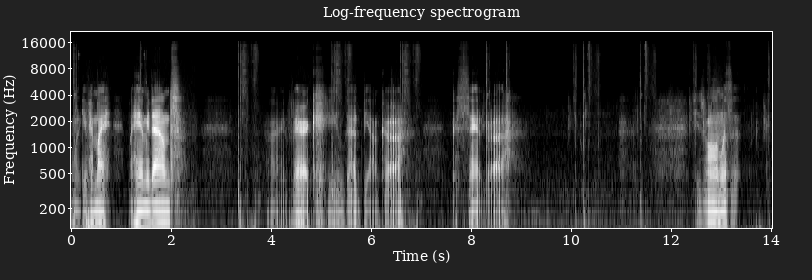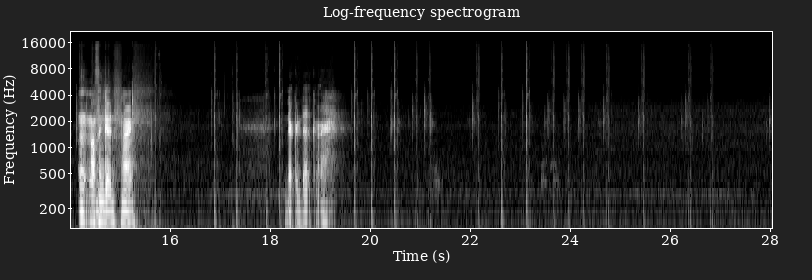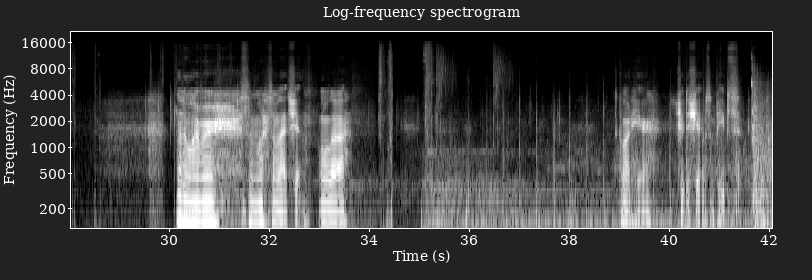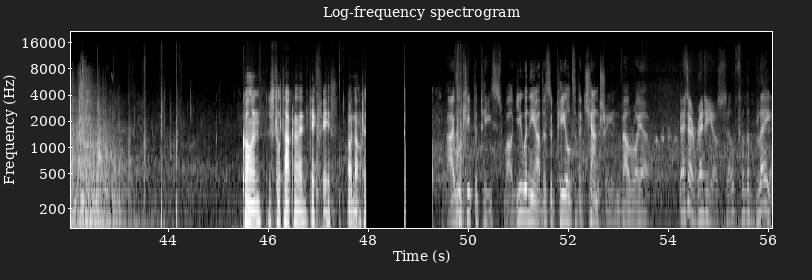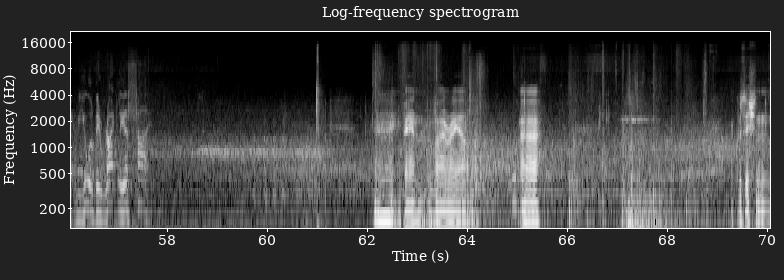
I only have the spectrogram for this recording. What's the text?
I'm gonna give him my my hand-me-downs. Alright, Varric, you got Bianca, Cassandra. She's rolling with it. Mm, Nothing good. Alright. Decker Decker. Little armor, some uh, some of that shit. We'll uh let's go out here, shoot the shit with some peeps. Cullen, you're still talking to that dick face? Oh no, I will keep the peace while you and the others appeal to the Chantry in Val Royeaux. Better ready yourself for the blame. You will be rightly assigned. Alright, Van Villarreal. Uh Acquisitions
